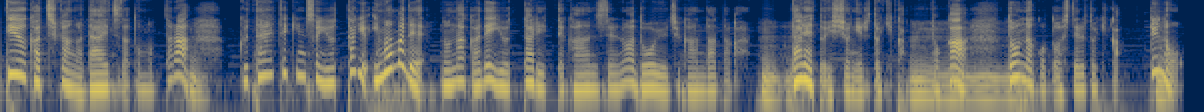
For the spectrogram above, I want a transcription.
っていう価値観が大事だと思ったら、うん具体的にそうゆったりを、今までの中でゆったりって感じてるのはどういう時間だったか、うんうん。誰と一緒にいる時かとか、どんなこことをしてる時かっていうのを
